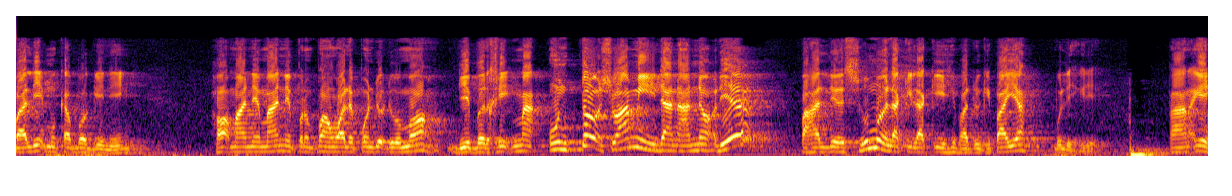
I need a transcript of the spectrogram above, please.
balik mu kabur gini. Hak mana-mana perempuan walaupun duduk di rumah, dia berkhidmat untuk suami dan anak dia, pahala semua laki-laki padu kipayah boleh ke dia? Faham tak ke?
